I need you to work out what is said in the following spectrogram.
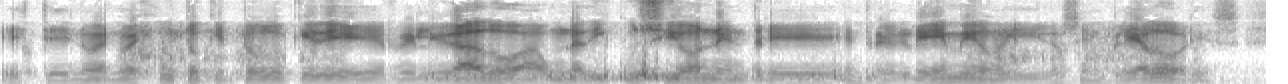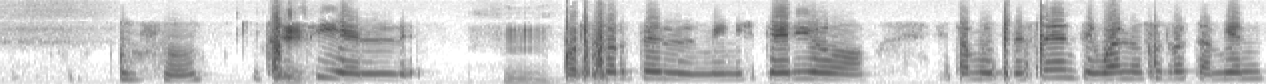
este, no, no es justo que todo quede relegado a una discusión entre, entre el gremio y los empleadores. Sí, sí, el, Mm. Por suerte el ministerio está muy presente, igual nosotros también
